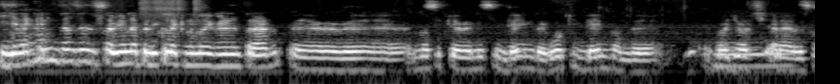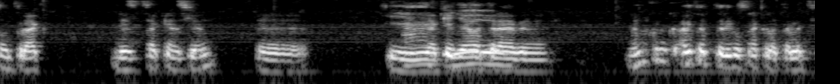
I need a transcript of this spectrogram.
Y en aquel entonces había una película que no me dejaron entrar, eh, de, no sé qué, de Missing Game, de Walking Game, donde Boy George era el soundtrack de esa canción eh, y ah, aquella otra de no me acuerdo ahorita te digo saca la tableta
